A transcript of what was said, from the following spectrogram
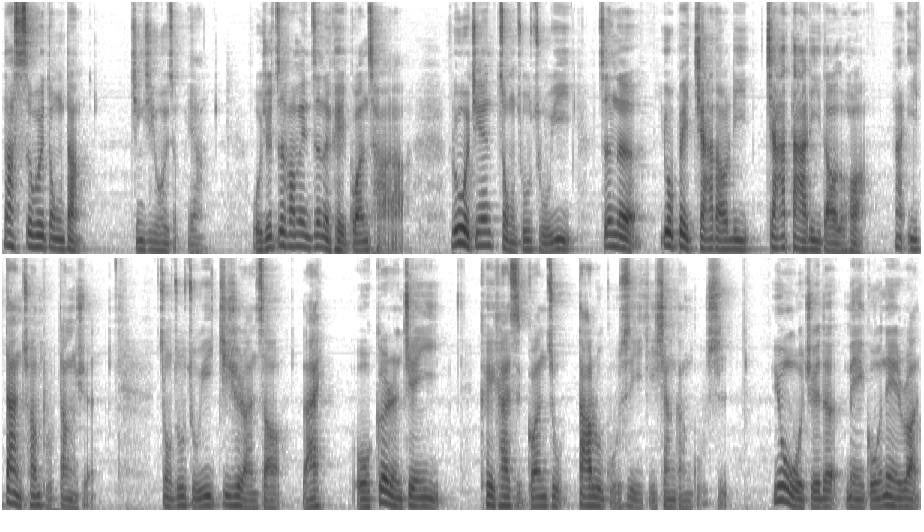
那社会动荡，经济会怎么样？我觉得这方面真的可以观察啦。如果今天种族主义真的又被加到力加大力道的话，那一旦川普当选，种族主义继续燃烧，来，我个人建议可以开始关注大陆股市以及香港股市，因为我觉得美国内乱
